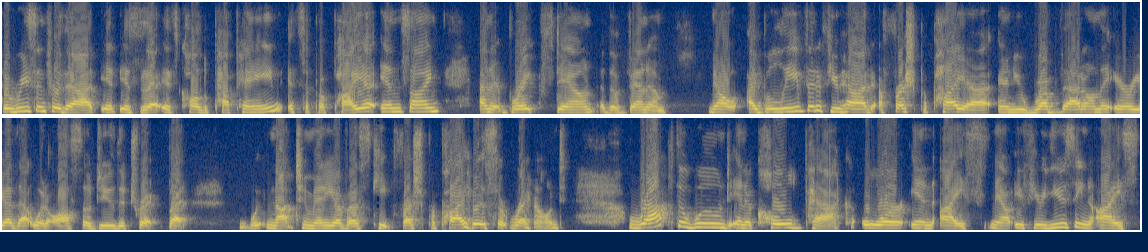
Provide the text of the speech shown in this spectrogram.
The reason for that it is that it's called papain. It's a papaya enzyme, and it breaks down the venom. Now, I believe that if you had a fresh papaya and you rub that on the area, that would also do the trick. But not too many of us keep fresh papayas around. Wrap the wound in a cold pack or in ice. Now, if you're using ice,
